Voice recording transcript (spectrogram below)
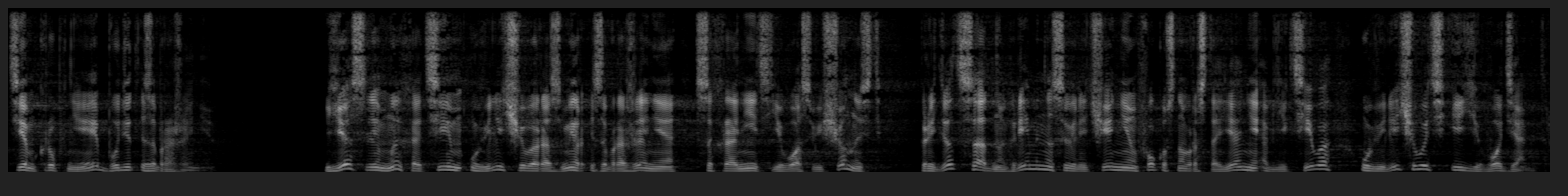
тем крупнее будет изображение. Если мы хотим, увеличивая размер изображения, сохранить его освещенность, придется одновременно с увеличением фокусного расстояния объектива увеличивать и его диаметр.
